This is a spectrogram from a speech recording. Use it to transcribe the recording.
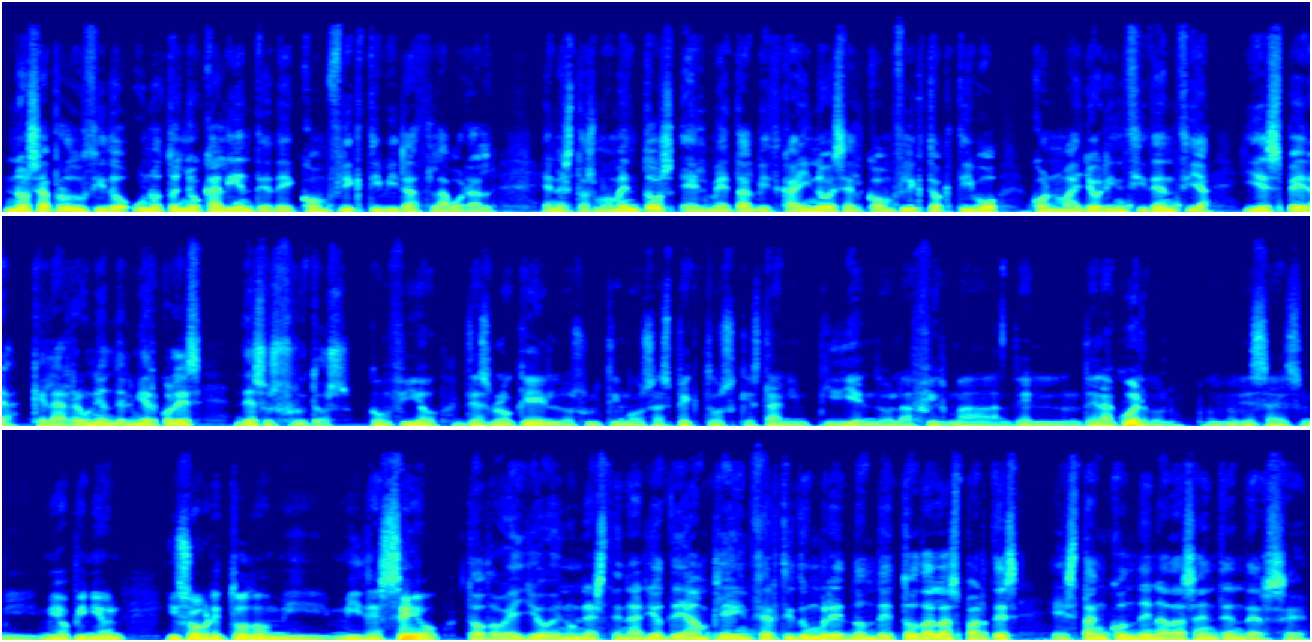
no se ha producido un otoño caliente de conflictividad laboral. En estos momentos, el metal vizcaíno es el conflicto activo con mayor incidencia y espera que la reunión del miércoles dé sus frutos. Confío desbloqueen los últimos aspectos que están impidiendo la firma del, del acuerdo. ¿no? Esa es mi, mi, opinión y sobre todo mi, mi deseo. Todo ello en un escenario de amplia incertidumbre donde todas las partes están condenadas a entenderse.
